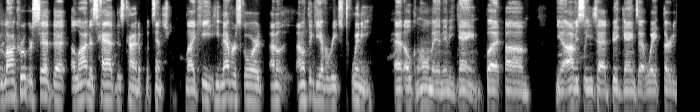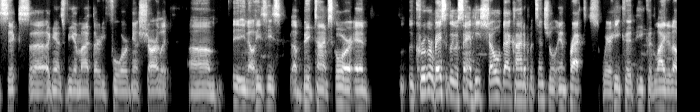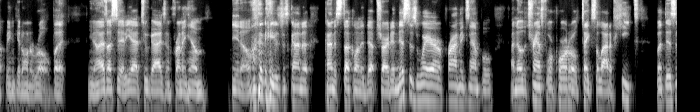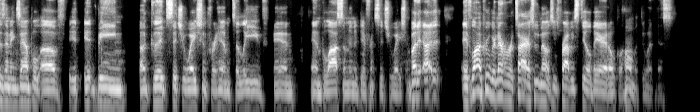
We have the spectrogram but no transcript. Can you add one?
Lon Kruger said that Alondes had this kind of potential like he he never scored. I don't I don't think he ever reached 20 at Oklahoma in any game. But um, you know, obviously he's had big games at Wake 36 uh, against VMI 34 against Charlotte. Um, you know, he's he's a big time scorer and Kruger basically was saying he showed that kind of potential in practice where he could he could light it up and get on a roll. But you know, as I said, he had two guys in front of him. You know, he was just kind of kind of stuck on the depth chart. And this is where a prime example. I know the transfer portal takes a lot of heat, but this is an example of it it being a good situation for him to leave and and blossom in a different situation. But it, uh, if Lon Kruger never retires, who knows? He's probably still there at Oklahoma doing this.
